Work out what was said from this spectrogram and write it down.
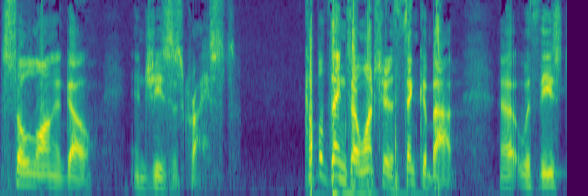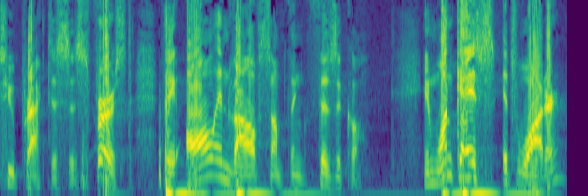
so long ago in Jesus Christ. A couple things I want you to think about uh, with these two practices. First, they all involve something physical. In one case, it's water.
